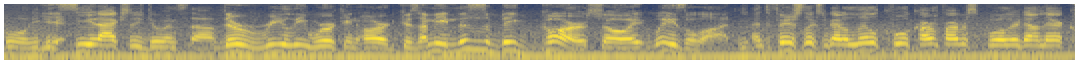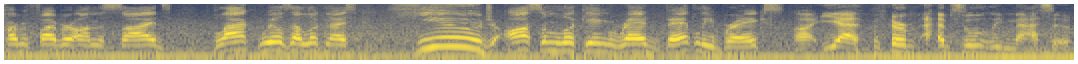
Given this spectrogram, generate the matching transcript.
cool. You could Yeah. see it actually doing stuff. They're really working hard, because I mean, this is a big car, so it weighs a lot. And to finish looks, we've got a little cool carbon fiber spoiler down there, carbon fiber on the sides, black wheels that look nice, huge, awesome looking red Bentley brakes, Uh, yeah, they're absolutely massive.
